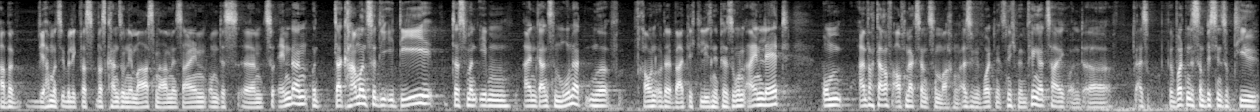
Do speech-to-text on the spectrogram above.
Aber wir haben uns überlegt, was, was kann so eine Maßnahme sein, um das ähm, zu ändern. Und da kam uns so die Idee, dass man eben einen ganzen Monat nur Frauen oder weiblich gelesene Personen einlädt, um einfach darauf aufmerksam zu machen. Also wir wollten jetzt nicht mit dem Fingerzeig und äh, also wir wollten das so ein bisschen subtil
